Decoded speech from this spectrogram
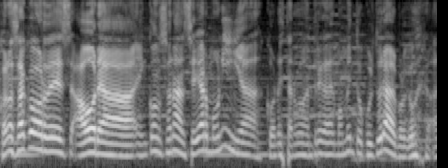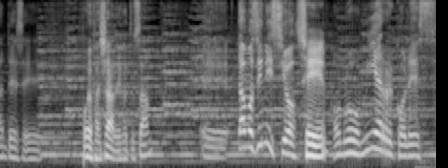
Con los acordes, ahora en consonancia y armonía con esta nueva entrega del momento cultural, porque bueno, antes eh, puede fallar, dijo tu Sam. Eh, damos inicio Sí. a un nuevo miércoles,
